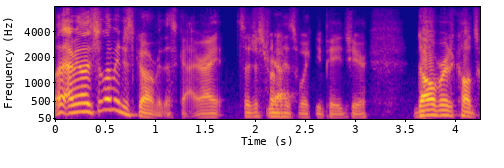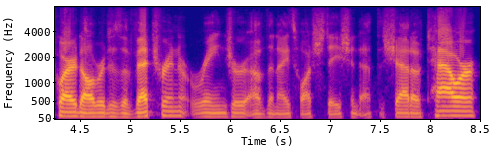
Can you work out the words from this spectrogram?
I mean, let's let me just go over this guy, right? So just from Yeah. his wiki page here. Dalbridge called Squire Dalbridge is a veteran ranger of the Night's Watch stationed at the Shadow Tower.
